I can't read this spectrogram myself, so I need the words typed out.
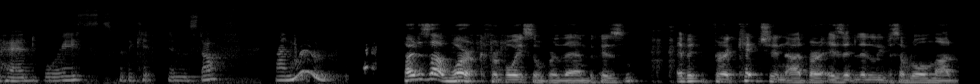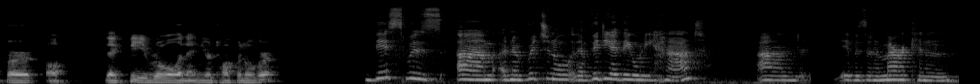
Head voice for the kitchen stuff. And woo how does that work for voiceover then? Because if it, for a kitchen advert, is it literally just a rolling advert of like B roll and then you're talking over it? This was um, an original, a video they already had, and it was an American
